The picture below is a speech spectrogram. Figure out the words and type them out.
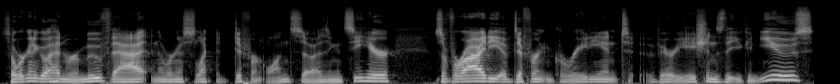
so we're going to go ahead and remove that, and then we're going to select a different one. So as you can see here, there's a variety of different gradient variations that you can use.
